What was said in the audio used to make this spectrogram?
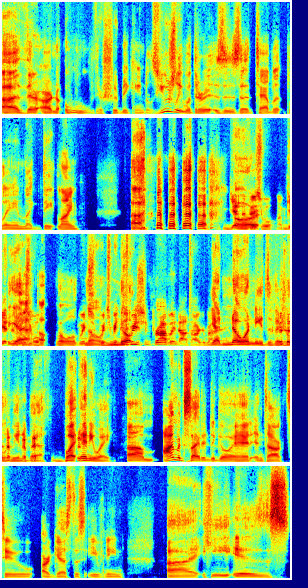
Uh, there are no. Ooh, there should be candles. Usually, what there is is a tablet playing like Dateline. Uh, I'm getting or- a visual. I'm getting a visual. uh, well, which no, which means no, we should probably not talk about yeah, it. no one needs a visual of me in a bath. But anyway, um, I'm excited to go ahead and talk to our guest this evening. Uh, he is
